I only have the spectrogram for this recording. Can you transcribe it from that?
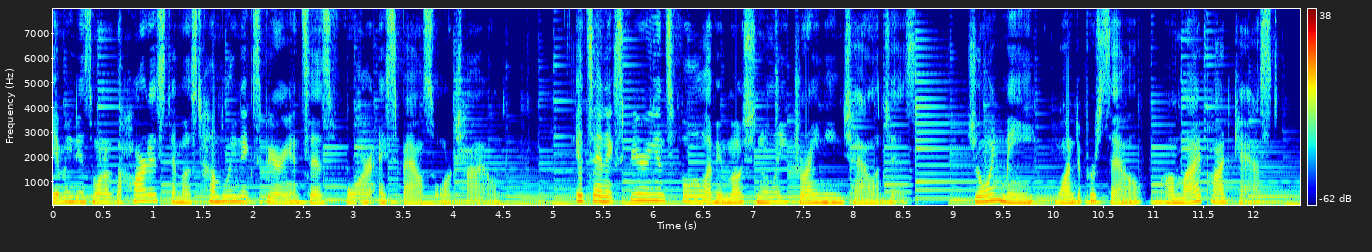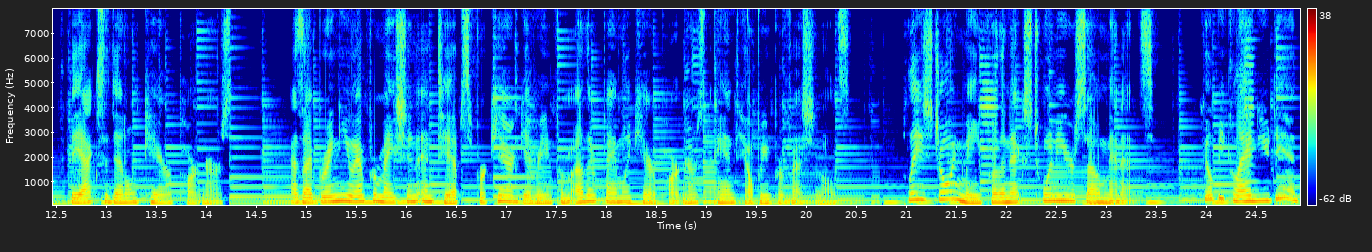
Caregiving is one of the hardest and most humbling experiences for a spouse or child. It's an experience full of emotionally draining challenges. Join me, Wanda Purcell, on my podcast, The Accidental Care Partners, as I bring you information and tips for caregiving from other family care partners and helping professionals. Please join me for the next 20 or so minutes. You'll be glad you did.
